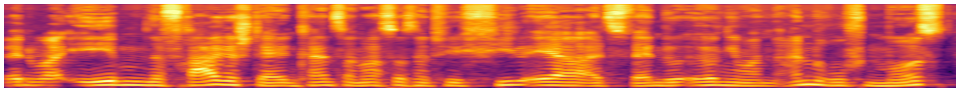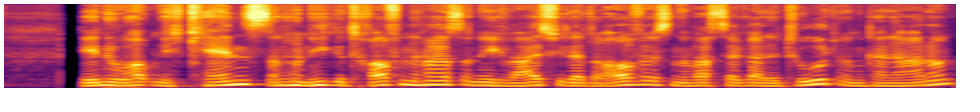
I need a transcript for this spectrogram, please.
wenn du mal eben eine Frage stellen kannst, dann machst du das natürlich viel eher, als wenn du irgendjemanden anrufen musst, den du überhaupt nicht kennst und noch nie getroffen hast und nicht weißt, wie der drauf ist und was der gerade tut und keine Ahnung.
